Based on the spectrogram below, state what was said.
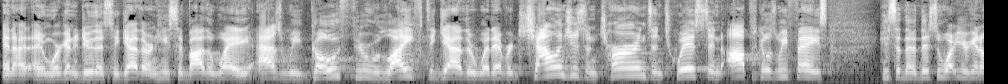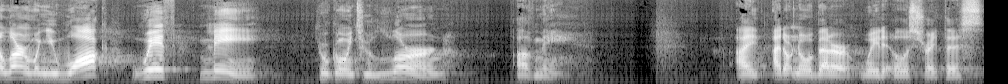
And, I, and we're going to do this together. And he said, By the way, as we go through life together, whatever challenges and turns and twists and obstacles we face, he said this is what you're going to learn. When you walk with me, you're going to learn of me. I, I don't know a better way to illustrate this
